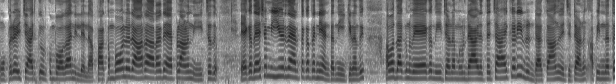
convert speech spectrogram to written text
മൂപ്പരൊഴിച്ച് ആർക്കും എവിടേക്കും പോകാനില്ലല്ലോ. അപ്പം പോലെ ഒരു ആറ് ആറര ആയപ്പോഴാണ് നീച്ചത്. ഏകദേശം ഈ ഒരു നേരത്തൊക്കെ തന്നെയാണ് കേട്ടോ നീക്കണത്. അപ്പോൾ ഇതാക്കണ വേഗം നീച്ചാണ് നമ്മൾ രാവിലത്തെ ചായക്കടി ഉണ്ടാക്കാമെന്ന് വെച്ചിട്ടാണ്. അപ്പോൾ ഇന്നത്തെ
